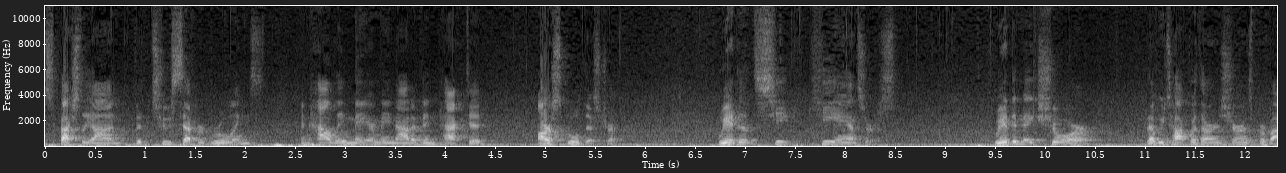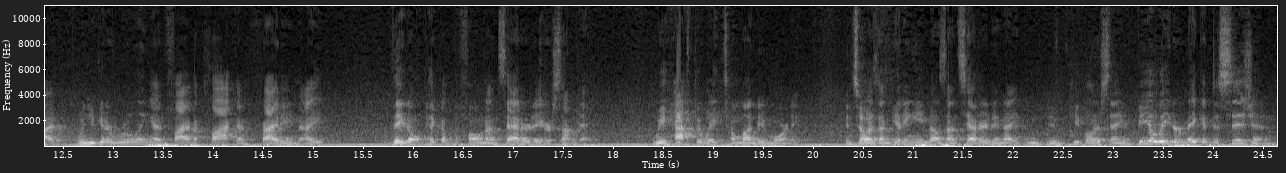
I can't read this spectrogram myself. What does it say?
especially on the two separate rulings and how they may or may not have impacted our school district. We had to seek key answers. We had to make sure that we talk with our insurance provider. When you get a ruling at 5 o'clock on Friday night, they don't pick up the phone on Saturday or Sunday. We have to wait till Monday morning. And so as I'm getting emails on Saturday night and, and people are saying, be a leader, make a decision,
